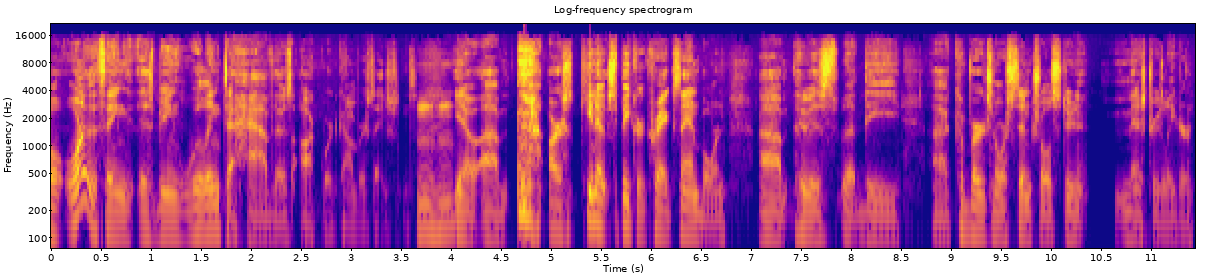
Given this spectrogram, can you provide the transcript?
Well, one of the things is being willing to have those awkward conversations. Mm-hmm. You know, um, our keynote speaker, Craig Sanborn, um, who is uh, the uh, Converge North Central student ministry leader,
